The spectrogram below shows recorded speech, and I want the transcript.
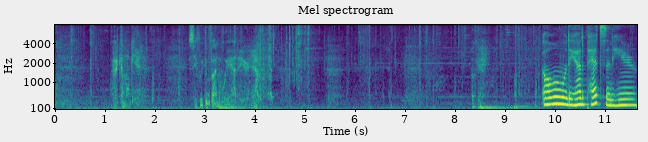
All right, come on, kid. See if we can find a way out of here, yeah? Oh, they had pets in here.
